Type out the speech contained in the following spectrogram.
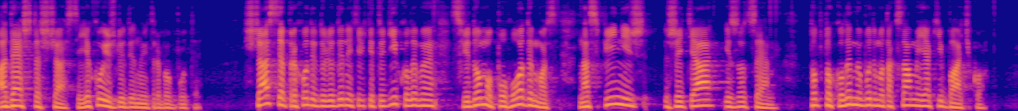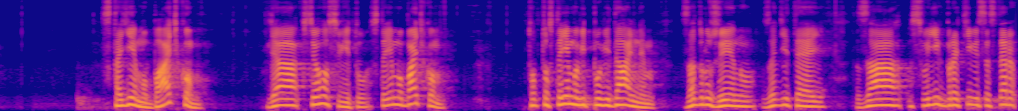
А де ж те щастя? Якою ж людиною треба бути? Щастя приходить до людини тільки тоді, коли ми свідомо погодимось на спільність життя із Отцем. Тобто, коли ми будемо так само, як і батько. Стаємо батьком для всього світу, стаємо батьком, тобто стаємо відповідальним за дружину, за дітей, за своїх братів і сестер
